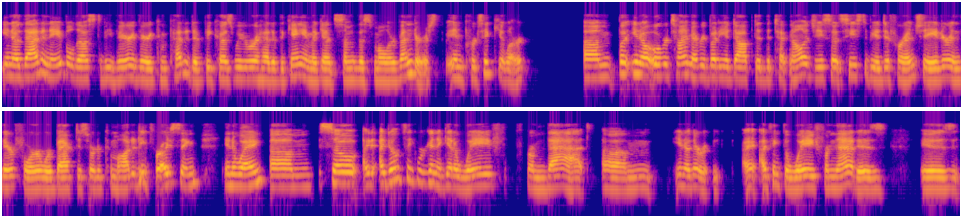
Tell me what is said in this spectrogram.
you know that enabled us to be very very competitive because we were ahead of the game against some of the smaller vendors in particular. Um, but you know over time everybody adopted the technology so it ceased to be a differentiator and therefore we're back to sort of commodity pricing in a way. Um, so I, I, don't think we're going to get away f- from that. Um, you know there I, I think the way from that is is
